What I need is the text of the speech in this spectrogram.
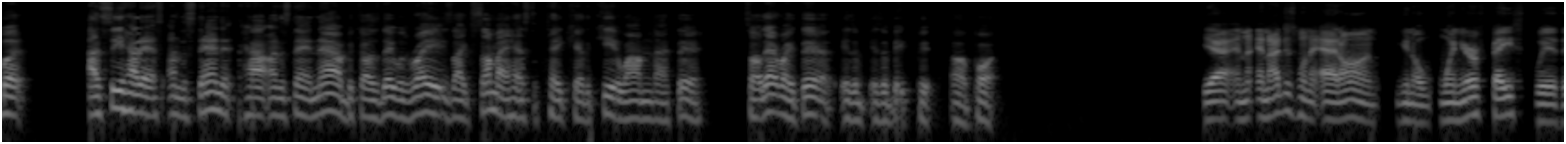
But I see how that's understanding. How I understand now because they was raised like somebody has to take care of the kid while I'm not there. So that right there is a is a big uh, part. Yeah, and and I just want to add on. You know, when you're faced with,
